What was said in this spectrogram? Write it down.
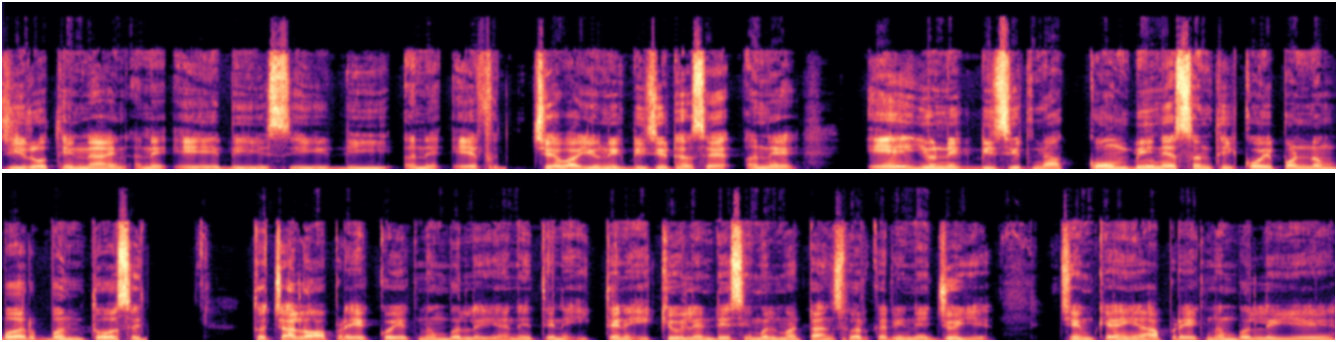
ઝીરોથી નાઇન અને એ, બી, સી, ડી અને એફ જેવા યુનિક ડિજિટ હશે અને એ યુનિક ડિજિટના કોમ્બિનેશનથી કોઈ પણ નંબર બનતો હશે. તો ચાલો આપણે એક કોઈ એક નંબર લઈએ અને તેને તેને ઇક્વિવેલન્ટ ડેસિમલમાં ટ્રાન્સફર કરીને જોઈએ. જેમ કે અહીંયા આપણે એક નંબર લઈએ.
